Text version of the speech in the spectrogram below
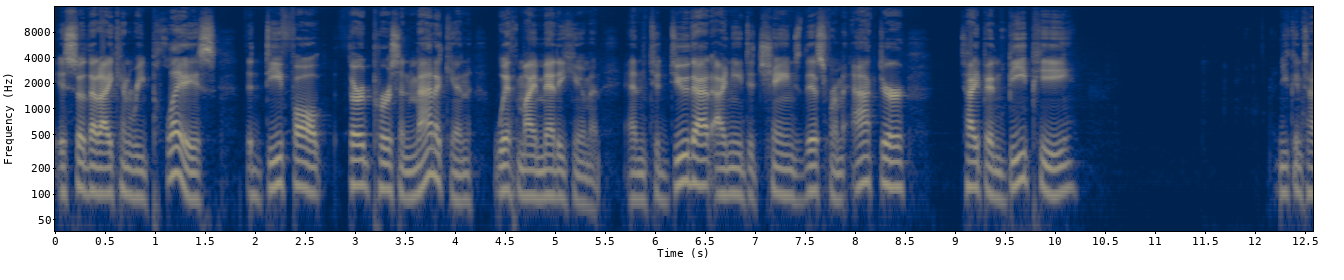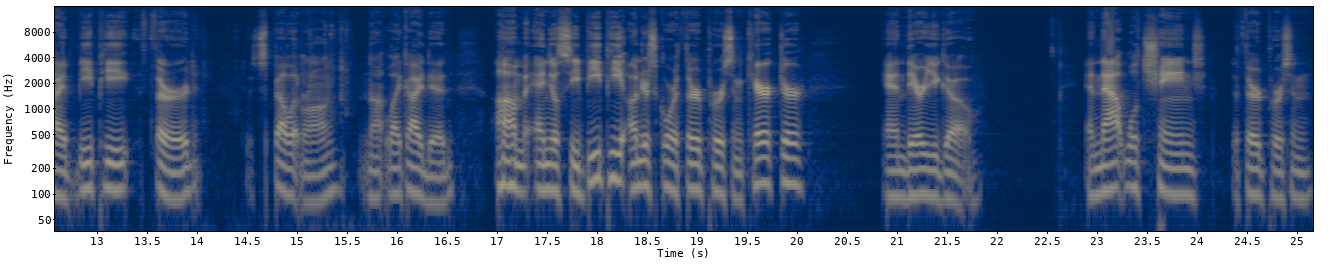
is so that I can replace the default third person mannequin with my metahuman. And to do that, I need to change this from actor, type in BP. You can type BP third, to spell it wrong, not like I did. Um, and you'll see BP underscore third person character. And there you go. And that will change the third person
